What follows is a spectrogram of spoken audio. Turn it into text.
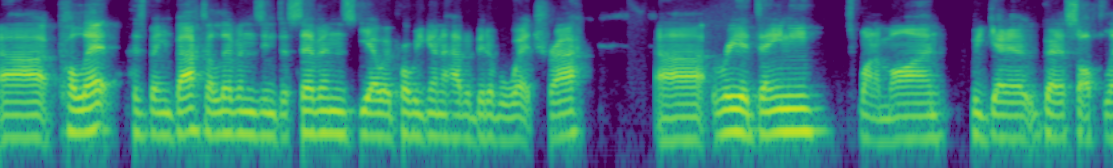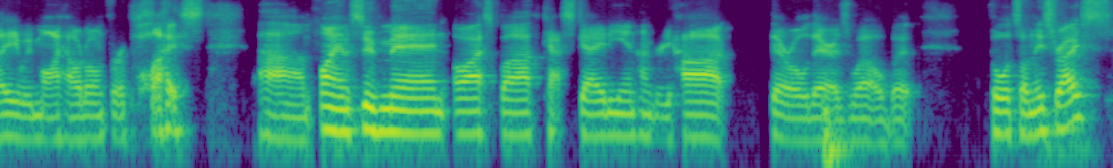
Uh, Colette has been back 11s into sevens. Yeah, we're probably going to have a bit of a wet track. Uh, Riadini, it's one of mine. We get a, get a soft lead. We might hold on for a place. Um, I am Superman, Ice Bath, Cascadian, Hungry Heart. They're all there as well. But thoughts on this race?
